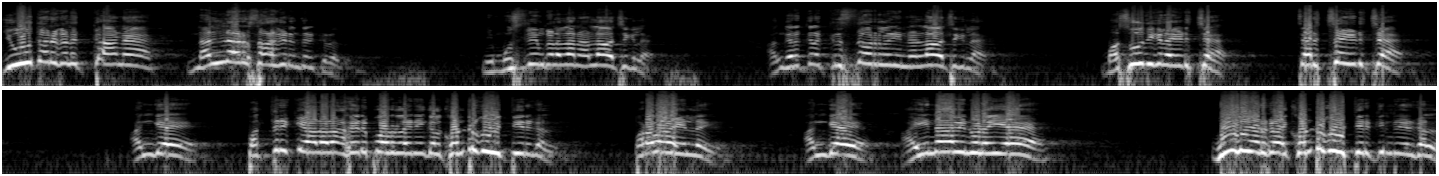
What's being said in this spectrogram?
யூதர்களுக்கான நல்ல அரசாக இருந்திருக்கிறது. நீ முஸ்லீம்களை தான் நல்லா வச்சுக்கல. அங்க இருக்கிற கிறிஸ்தவர்களை நீ நல்லா வச்சுக்கல. மசூதிகளை இடிச்ச சர்ச்சை இடிச்ச அங்கே பத்திரிகையாளராக இருப்பவர்களை நீங்கள் கொன்று குவித்தீர்கள். பரவாயில்லை. அங்கே ஐநாவினுடைய ஊழியர்களை கொண்டு குவித்திருக்கின்றீர்கள்.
